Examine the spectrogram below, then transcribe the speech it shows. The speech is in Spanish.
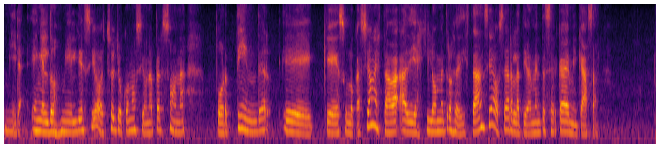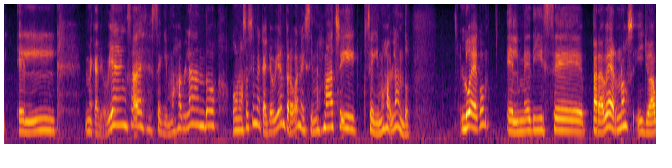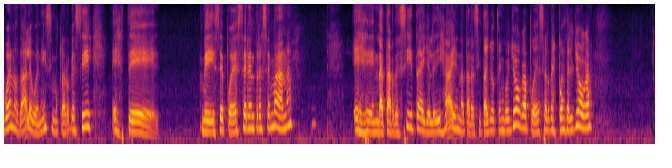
Mira, en el 2018 yo conocí a una persona por Tinder eh, que su locación estaba a 10 kilómetros de distancia, o sea, relativamente cerca de mi casa. Él me cayó bien, ¿sabes? Seguimos hablando, o no sé si me cayó bien, pero bueno, hicimos match y seguimos hablando. Luego, él me dice para vernos y yo, ah, bueno, dale, buenísimo, claro que sí. Este, me dice, puede ser entre semanas, en la tardecita, y yo le dije, ay, en la tardecita yo tengo yoga, puede ser después del yoga.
